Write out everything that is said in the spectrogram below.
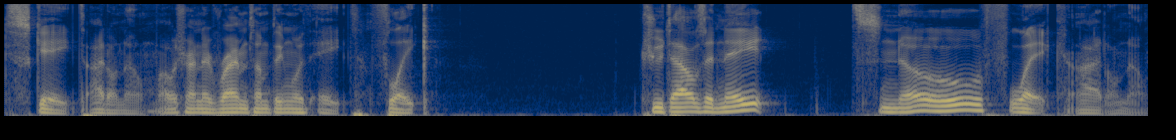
Skate. I don't know. I was trying to rhyme something with eight. Flake. 2008. Snowflake. I don't know.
